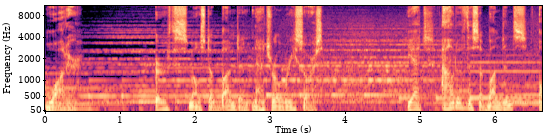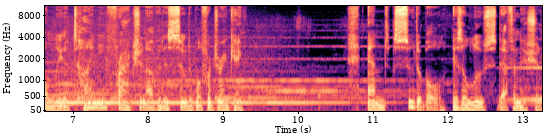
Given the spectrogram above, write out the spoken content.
Water, Earth's most abundant natural resource. Yet, out of this abundance, only a tiny fraction of it is suitable for drinking. And suitable is a loose definition.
